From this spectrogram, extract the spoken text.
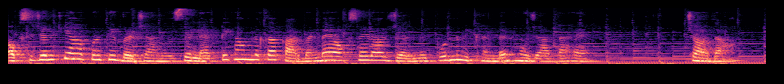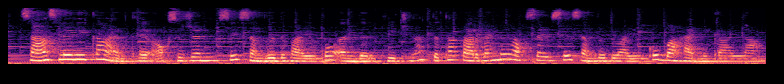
ऑक्सीजन की आपूर्ति बढ़ जाने से लैक्टिक अम्ल का कार्बन डाइऑक्साइड और जल में पूर्ण विखंडन हो जाता है। चौदह सांस लेने का अर्थ है ऑक्सीजन से समृद्ध वायु को अंदर खींचना तथा कार्बन डाइऑक्साइड से समृद्ध वायु को बाहर निकालना।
